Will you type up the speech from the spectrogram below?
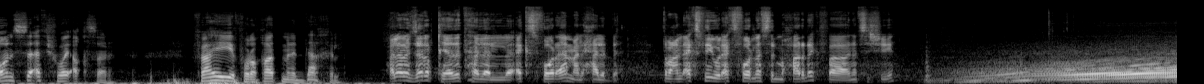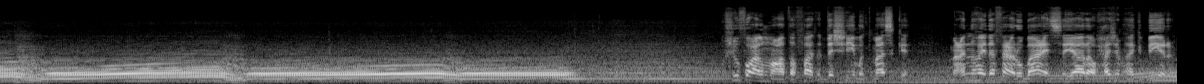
هون السقف شوي أقصر. فهي فروقات من الداخل. هلا بنجرب قيادتها لل X 4 M على الحلبه طبعا ال X 3 وال X 4 نفس المحرك فنفس الشيء. وشوفوا على المعاطفات قديش هي متماسكة مع إنه هي دفع رباعي السيارة وحجمها كبير.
